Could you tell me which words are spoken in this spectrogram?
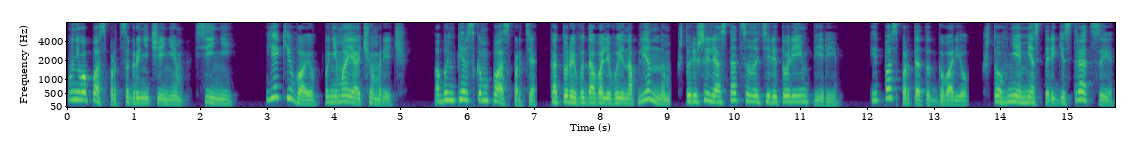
У него паспорт с ограничением, синий. Я киваю, понимая, о чем речь. Об имперском паспорте, который выдавали военнопленным, что решили остаться на территории империи. И паспорт этот говорил, что вне места регистрации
